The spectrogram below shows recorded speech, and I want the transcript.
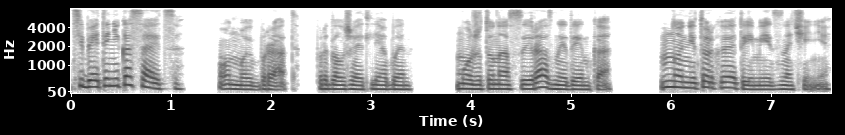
тебя это не касается. Он мой брат, продолжает Леобен. Может, у нас и разные ДНК, но не только это имеет значение.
